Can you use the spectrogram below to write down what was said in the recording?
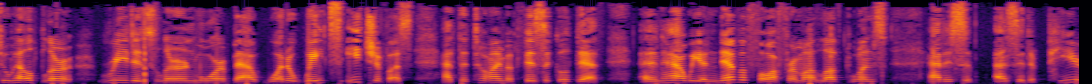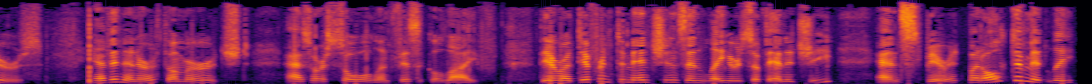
to help lear- readers learn more about what awaits each of us at the time of physical death and how we are never far from our loved ones as, as it appears. Heaven and earth are merged, as are soul and physical life. There are different dimensions and layers of energy and spirit, but ultimately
